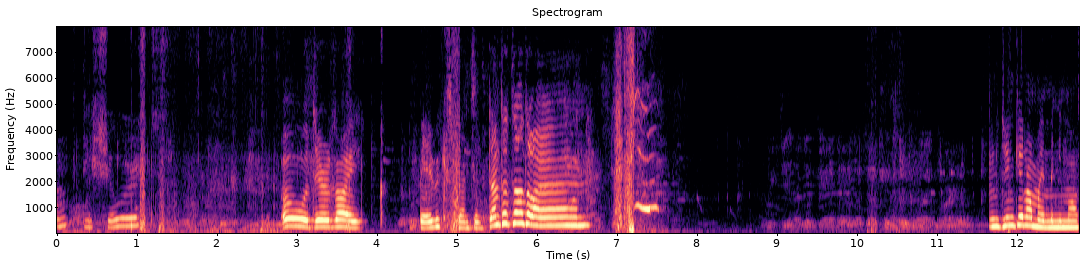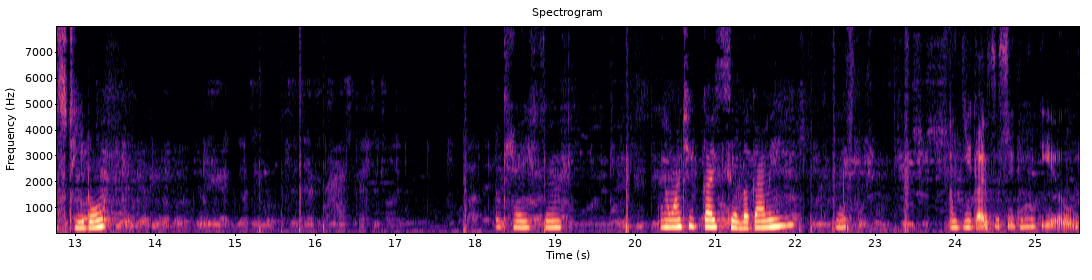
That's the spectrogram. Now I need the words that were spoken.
Oh, these shorts. Oh, they're like very expensive. Dun dun dun dun! I didn't get on my Minnie Mouse table. Okay, so I want you guys to look at me. I want you guys to see the video.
